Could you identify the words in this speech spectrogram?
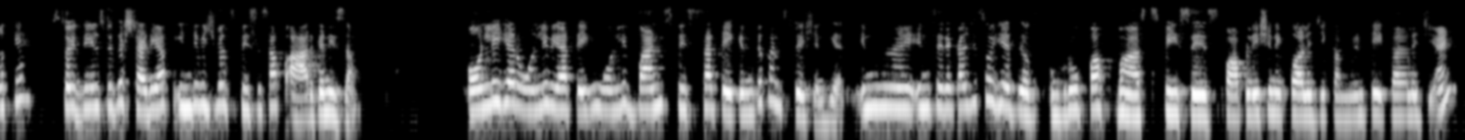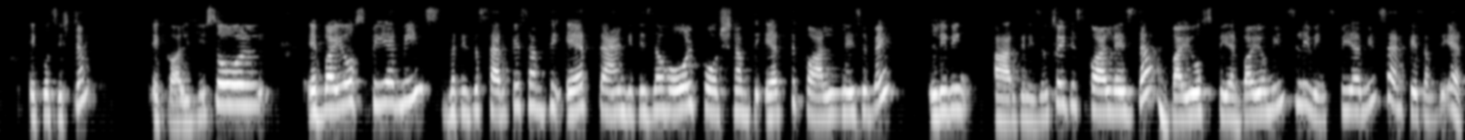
Okay, so it deals with the study of individual species of organism. Only here, only we are taking only one species are taken into consideration here. In, in ecology, so here the group of uh, species, population ecology, community ecology, and ecosystem ecology. So a biosphere means that is the surface of the earth and it is the whole portion of the earth colonized by living organisms. So it is called as the biosphere. Bio means living, sphere means surface of the earth.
